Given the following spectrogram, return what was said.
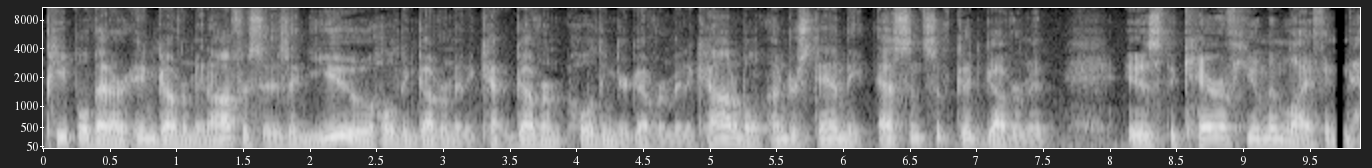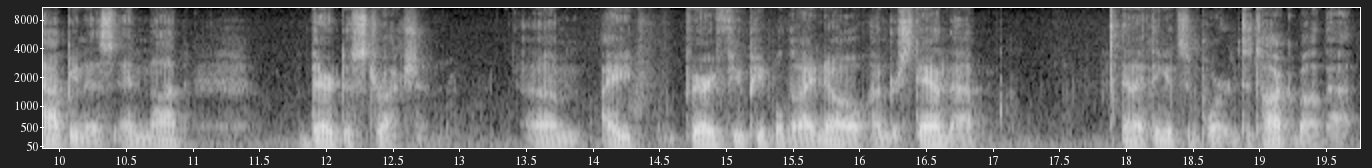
people that are in government offices and you holding government government holding your government accountable understand the essence of good government is the care of human life and happiness and not their destruction. Um, I very few people that I know understand that, and I think it's important to talk about that.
